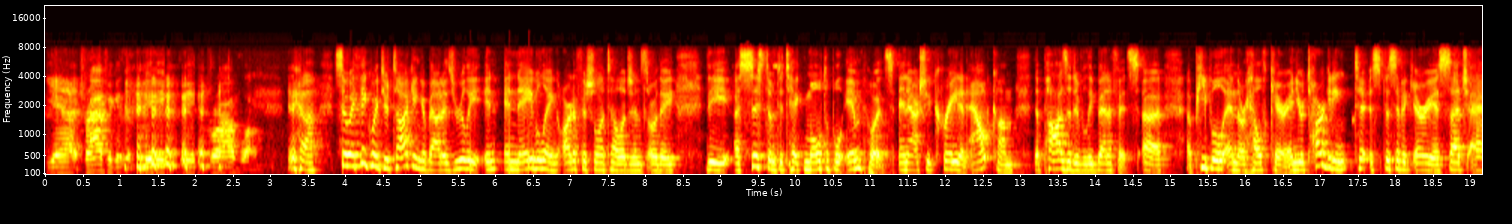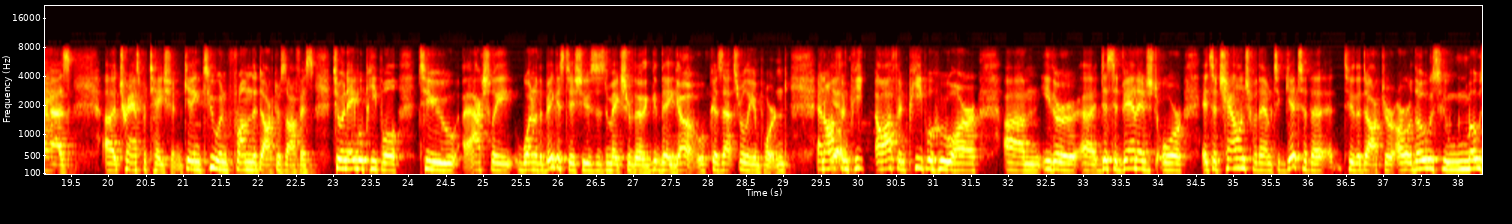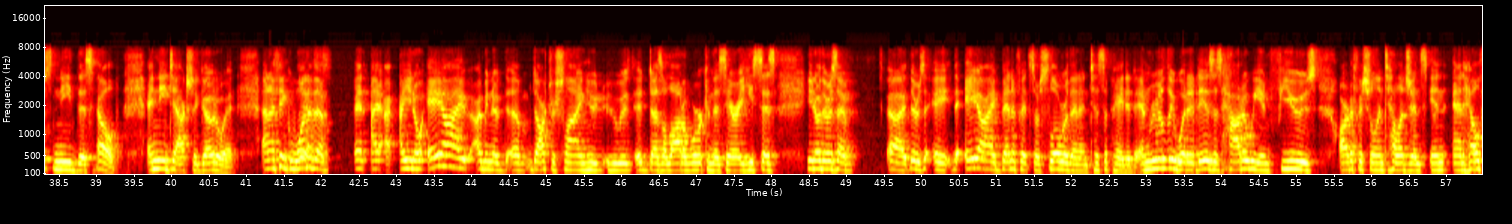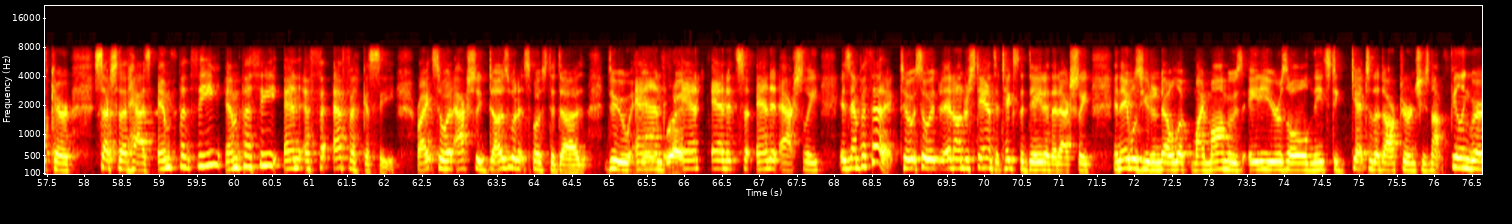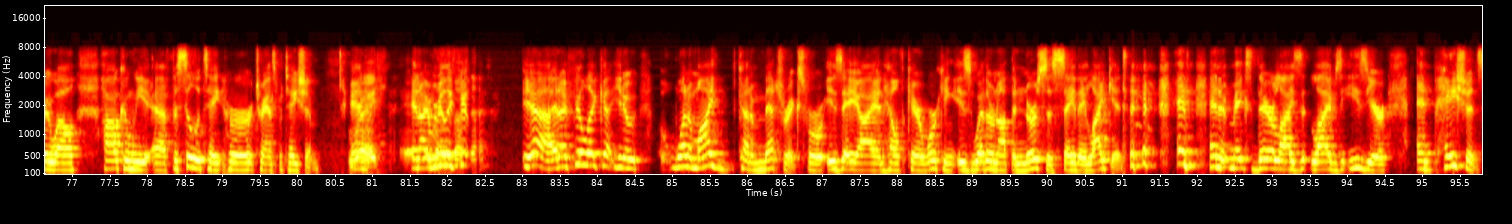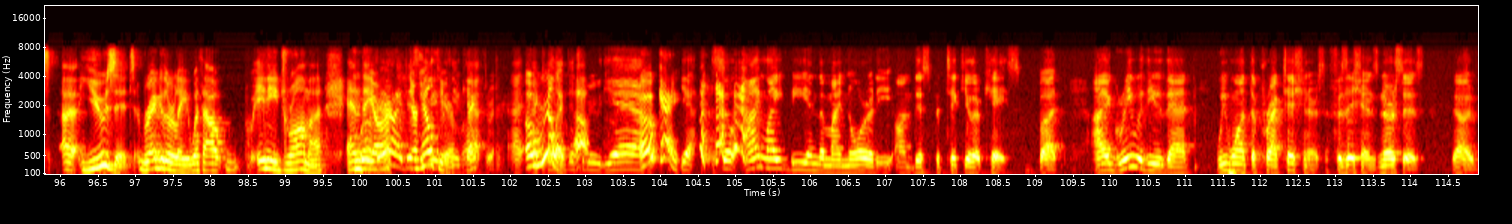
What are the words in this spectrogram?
yeah, traffic is a big, big problem. Yeah. So I think what you're talking about is really in, enabling artificial intelligence or the the a system to take multiple inputs and actually create an outcome that positively benefits uh, uh, people and their health care. And you're targeting to specific areas such as uh, transportation, getting to and from the doctor's office to enable people to actually. One of the biggest issues is to make sure that they go because that's really important. And often people often people who are um, either uh, disadvantaged or it's a challenge for them to get to the to the doctor are those who most need this help and need to actually go to it. And I think one yes. of the and I, I, you know, AI. I mean, uh, um, Dr. Schlein, who who is, does a lot of work in this area, he says, you know, there's a uh, there's a the AI benefits are slower than anticipated, and really what it is is how do we infuse artificial intelligence in and healthcare such that has empathy, empathy, and eff- efficacy, right? So it actually does what it's supposed to do, do, and right. and and it's and it actually is empathetic. To, so it, it understands. It takes the data that actually enables you to know. Look, my mom who's 80 years old needs to get to the doctor, and she's not feeling very well. How can we uh, facilitate her transportation. And, right. And You're I really right feel. That. Yeah, and I feel like uh, you know one of my kind of metrics for is AI and healthcare working is whether or not the nurses say they like it, and and it makes their lives lives easier, and patients uh, use it regularly without any drama, and well, they are they're healthier. You, right? Catherine. I, oh, I really? Oh. Yeah. Okay. Yeah. So I might be in the minority on this particular case but I agree with you that we want the practitioners, physicians, nurses, uh,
